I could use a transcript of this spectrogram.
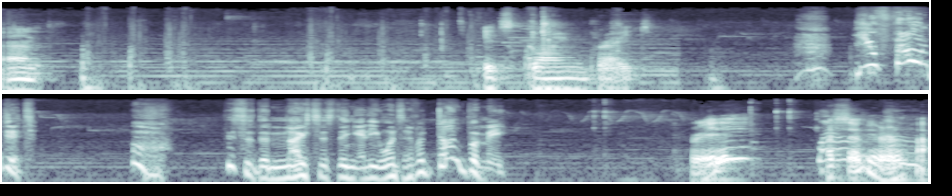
And it's going great. You found it! Oh, this is the nicest thing anyone's ever done for me. Really? I saved your um, life.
